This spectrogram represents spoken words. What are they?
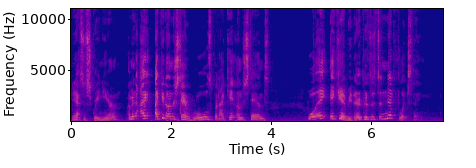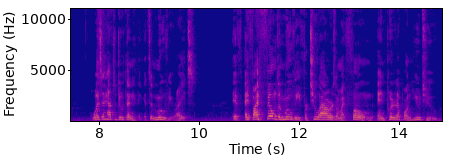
It has to screen here. I mean, I I can understand rules, but I can't understand. Well, it, it can't be there because it's a Netflix thing. What does it have to do with anything? It's a movie, right? If if I filmed a movie for two hours on my phone and put it up on YouTube,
